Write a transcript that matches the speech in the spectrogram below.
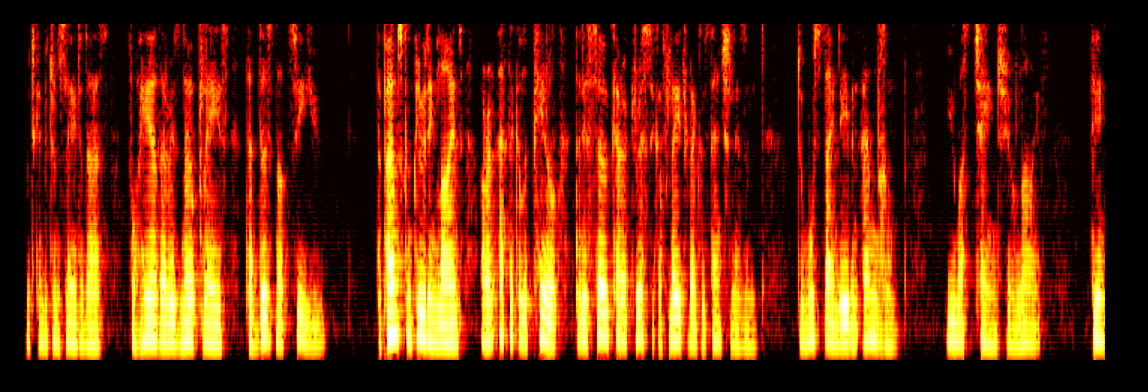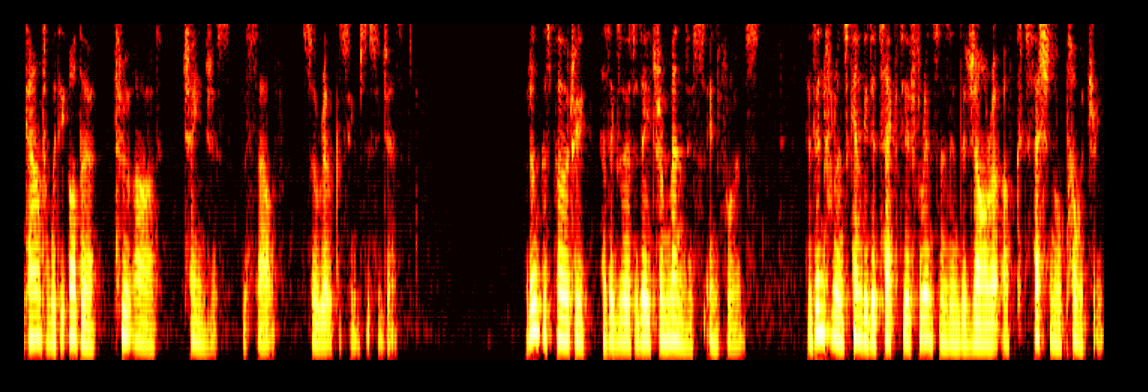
which can be translated as, For here there is no place that does not see you. The poem's concluding lines are an ethical appeal that is so characteristic of later existentialism. Du musst dein Leben ändern. You must change your life. The encounter with the other through art changes the self, so Rilke seems to suggest. Rilke's poetry has exerted a tremendous influence. His influence can be detected, for instance, in the genre of confessional poetry.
